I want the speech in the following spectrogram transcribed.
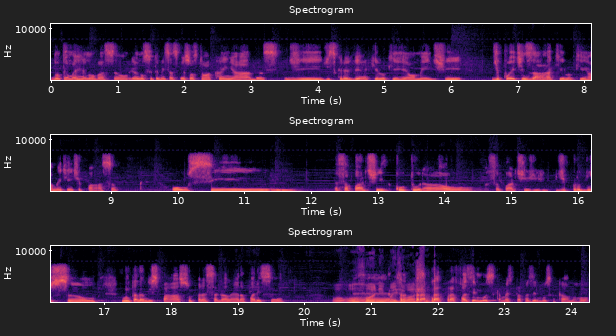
não tem uma renovação. Eu não sei também se as pessoas estão acanhadas de, de escrever aquilo que realmente. de poetizar aquilo que realmente a gente passa, ou se essa parte cultural, essa parte de, de produção, não está dando espaço para essa galera aparecer. Ô, ô Rony, é, mas pra, eu acho... Para fazer música, mas para fazer música, calma, Rô.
